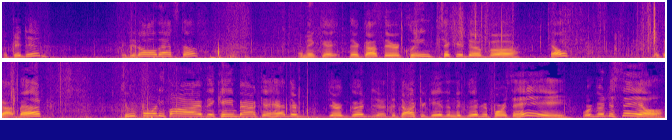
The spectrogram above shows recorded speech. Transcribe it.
But they did. They did all that stuff. And they, get, they got their clean ticket of uh, health. They got back. 245, they came back. They had their, their good, uh, the doctor gave them the good report. Said, hey, we're good to sail.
